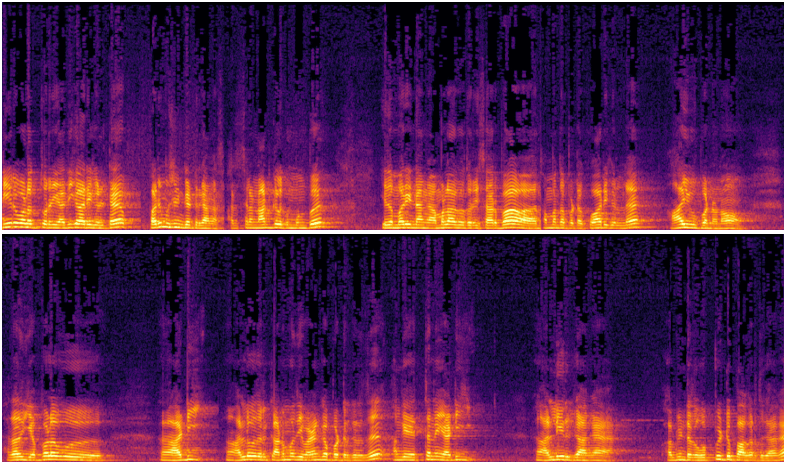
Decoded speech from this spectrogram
நீர்வளத்துறை அதிகாரிகள்கிட்ட பர்மிஷன் கேட்டிருக்காங்க. சில நாட்களுக்கு முன்பு இதை மாதிரி நாங்கள் அமலாக்கத்துறை சார்பாக சம்மந்தப்பட்ட குவாரிகளில் ஆய்வு பண்ணணும். அதாவது எவ்வளவு அடி அள்ளுவதற்கு அனுமதி வழங்கப்பட்டிருக்கிறது அங்கே எத்தனை அடி அள்ளியிருக்காங்க அப்படின்றத ஒப்பிட்டு பார்க்கறதுக்காக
